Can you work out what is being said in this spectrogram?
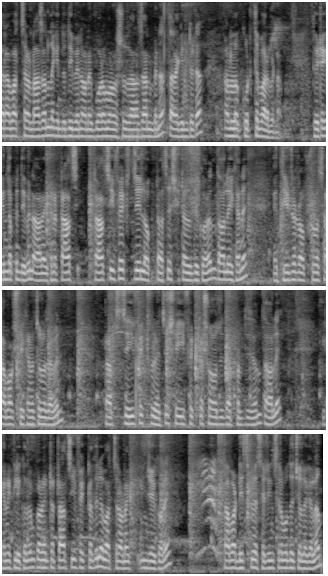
যারা বাচ্চারা না জানলে কিন্তু দিবেন, অনেক বড় মানুষও যারা জানবে না, তারা কিন্তু এটা আনলক করতে পারবে না। তো এটা কিন্তু আপনি দেবেন, আর এখানে টাচ টাচ ইফেক্টস যে লকটা আছে সেটা যদি করেন, তাহলে এখানে থ্রি ডট অপশন আছে, আবার সেখানে চলে যাবেন। টাচ যে ইফেক্ট রয়েছে, সেই ইফেক্টটা সহ যদি আপনার দিয়ে যান, তাহলে এখানে ক্লিক করলাম কারণ এটা টাচ ইফেক্টটা দিলে বাচ্চারা অনেক এনজয় করে। তো আবার ডিসপ্লে সেটিংসের মধ্যে চলে গেলাম।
